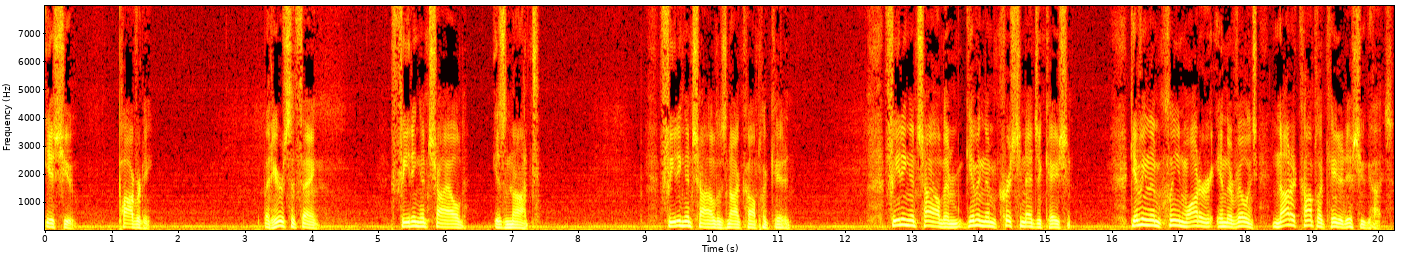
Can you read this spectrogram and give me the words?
issue. Poverty. But here's the thing feeding a child is not. Feeding a child is not complicated. Feeding a child and giving them Christian education, giving them clean water in their village, not a complicated issue, guys.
